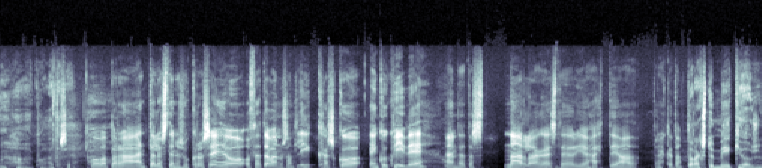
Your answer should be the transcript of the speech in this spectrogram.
ha, hvað er þetta að segja? og var bara endalaust inn í súkrósi og, og þetta var nú samt líka sko einhver kvíði. En þetta nærlagaðist þegar ég hætti að drekka þetta Það rækstu mikið af þessu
